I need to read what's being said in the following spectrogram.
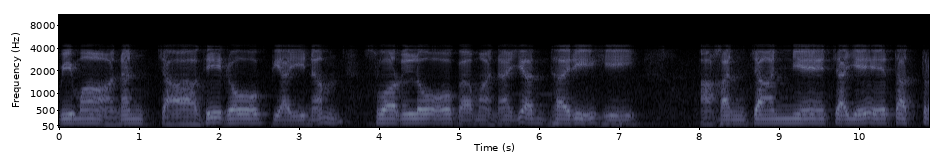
विमानञ्चाधिरोप्यैनं स्वर्लोकमनयद्धरिः अहञ्चान्ये च ये तत्र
